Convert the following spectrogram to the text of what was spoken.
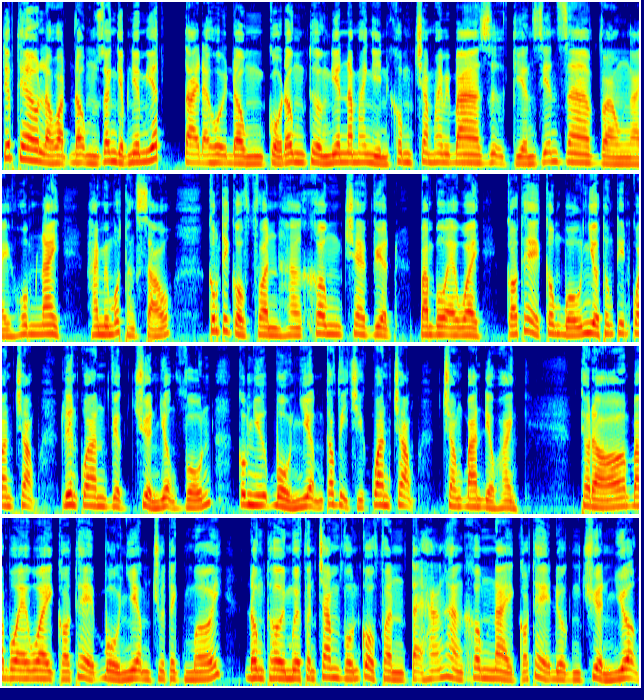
Tiếp theo là hoạt động doanh nghiệp niêm yết tại Đại hội đồng Cổ đông Thường niên năm 2023 dự kiến diễn ra vào ngày hôm nay 21 tháng 6. Công ty cổ phần hàng không Che Việt Bamboo Airways có thể công bố nhiều thông tin quan trọng liên quan việc chuyển nhượng vốn cũng như bổ nhiệm các vị trí quan trọng trong ban điều hành. Theo đó, Bamboo Airways có thể bổ nhiệm chủ tịch mới, đồng thời 10% vốn cổ phần tại hãng hàng không này có thể được chuyển nhượng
